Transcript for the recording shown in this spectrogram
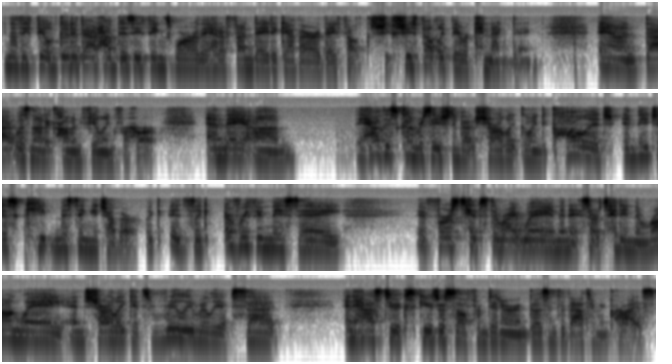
you know they feel good about how busy things were they had a fun day together they felt she, she felt like they were connecting and that was not a common feeling for her and they um they have this conversation about Charlotte going to college and they just keep missing each other. Like it's like everything they say it first hits the right way and then it starts hitting the wrong way and Charlotte gets really really upset and has to excuse herself from dinner and goes into the bathroom and cries.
